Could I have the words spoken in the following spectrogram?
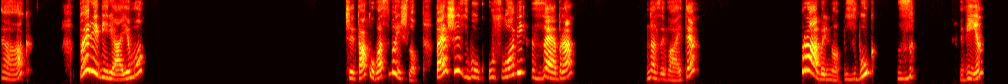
Так. Перевіряємо, чи так у вас вийшло. Перший звук у слові зебра називайте. Правильно, звук з. Він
